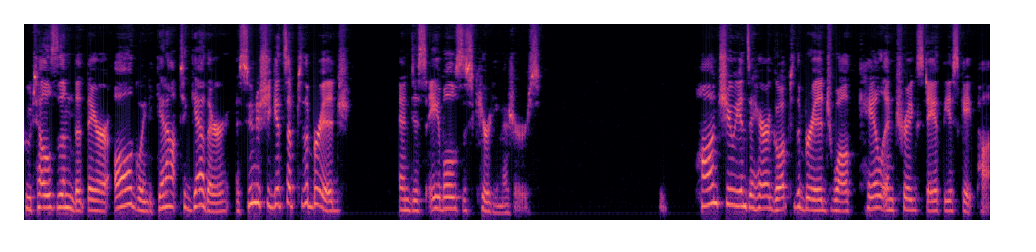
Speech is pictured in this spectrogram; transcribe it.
who tells them that they are all going to get out together as soon as she gets up to the bridge and disables the security measures. Han, Chewie, and Zahara go up to the bridge while Kale and Trig stay at the escape pod.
